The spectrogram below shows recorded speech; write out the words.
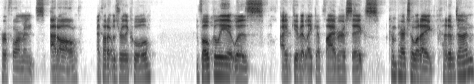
performance at all. I thought it was really cool. Vocally, it was I'd give it like a five or a six compared to what I could have done.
